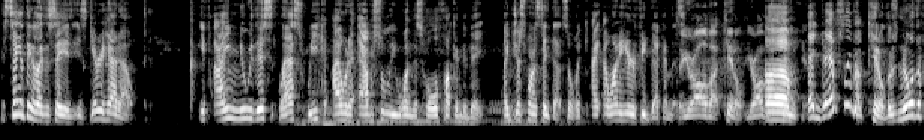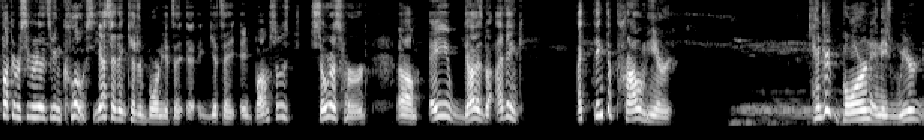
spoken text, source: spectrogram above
the second thing I'd like to say is, is Gary Hadow. If I knew this last week, I would have absolutely won this whole fucking debate. I just want to state that. So like, I, I want to hear your feedback on this. So you're all about Kittle. You're all about Um, Kittle. here. absolutely about Kittle. There's no other fucking receiver here that's even close. Yes, I think Kendrick Bourne gets a gets a, a bump. So does so does Hurd. Um, AU does, but I think I think the problem here, Kendrick Bourne and these weird,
